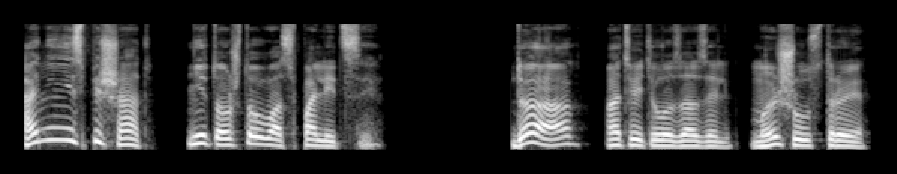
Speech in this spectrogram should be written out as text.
Они не спешат, не то что у вас в полиции». «Да», — ответила Зазель, — «мы шустрые.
